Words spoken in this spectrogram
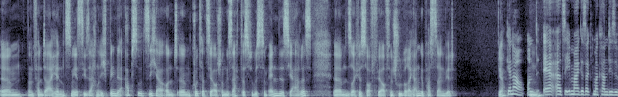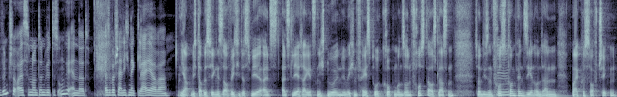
Ähm, und von daher nutzen wir jetzt die Sachen. Ich bin mir absolut sicher und ähm, Kurz hat es ja auch schon gesagt, dass bis zum Ende des Jahres ähm, solche Software auf den Schulbereich angepasst sein wird. Ja? Genau. Und mhm. er hat eben mal gesagt, man kann diese Wünsche äußern und dann wird das umgeändert. Also wahrscheinlich nicht gleich, aber. Ja, ich glaube, deswegen ist es auch wichtig, dass wir als, als Lehrer jetzt nicht nur in irgendwelchen Facebook-Gruppen unseren Frust auslassen, sondern diesen Frust mhm. kompensieren und an Microsoft schicken.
